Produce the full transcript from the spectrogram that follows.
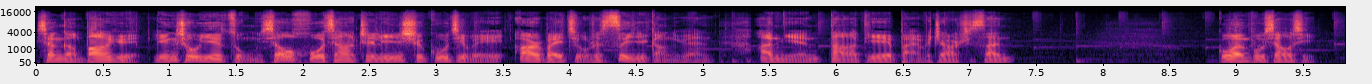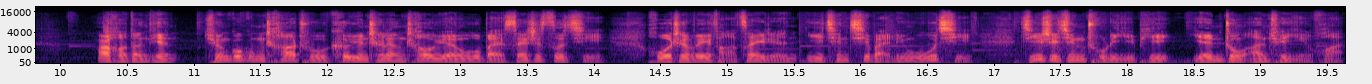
香港八月零售业总销货价值临时估计为二百九十四亿港元，按年大跌百分之二十三。公安部消息，二号当天，全国共查处客运车辆超员五百三十四起，货车违法载人一千七百零五起，及时清除了一批严重安全隐患。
